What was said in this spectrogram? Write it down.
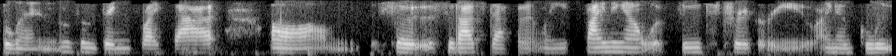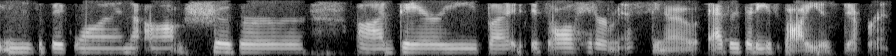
blends and things like that. Um, so so that's definitely finding out what foods trigger you. I know gluten is a big one, um, sugar, uh, dairy, but it's all hit or miss. You know, everybody's body is different.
